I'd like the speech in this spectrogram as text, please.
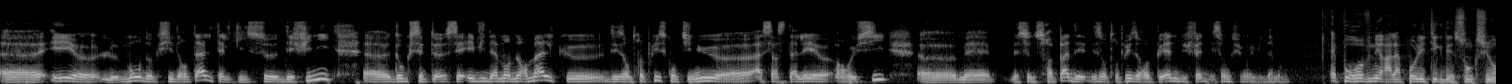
euh, et le monde occidental tel qu'il se définit. donc c'est évidemment normal que des entreprises continuent à s'installer en Russie, mais, ce ne sera pas des entreprises européennes du fait des sanctions, évidemment. Et pour revenir à la politique des sanctions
